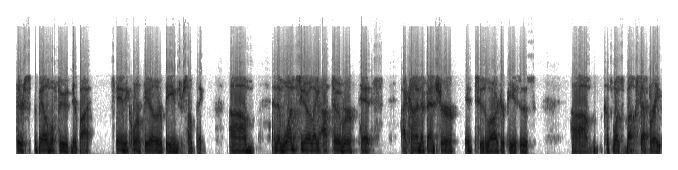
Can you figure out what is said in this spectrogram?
there's available food nearby, standing cornfield or beans or something. Um, and then once you know, like October hits, I kind of venture into the larger pieces because um, once bucks separate,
